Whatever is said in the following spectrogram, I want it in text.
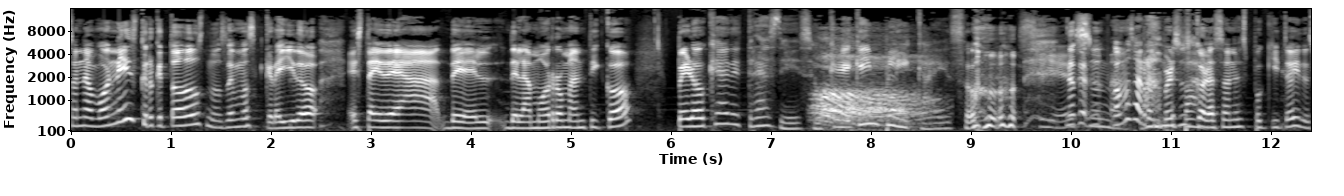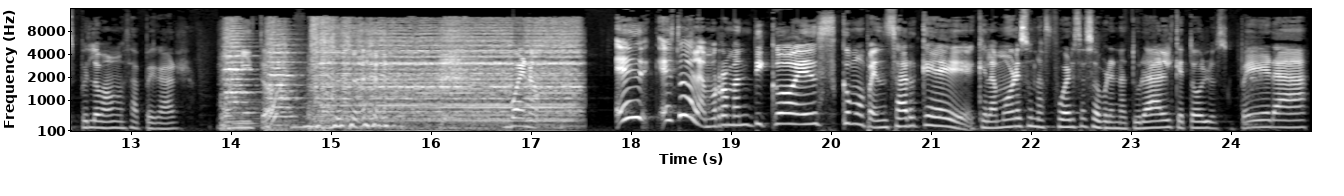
suena bonis. Creo que todos nos hemos creído esta idea del, del amor romántico. Pero, ¿qué hay detrás de eso? ¿Qué, qué implica eso? Sí, es vamos a romper sus corazones poquito y después lo vamos a pegar bonito. Bueno, el- esto del amor romántico es como pensar que el amor es una fuerza sobrenatural, que todo lo supera,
